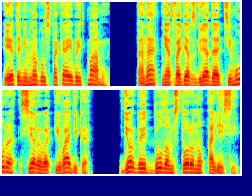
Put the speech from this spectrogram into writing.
и это немного успокаивает маму. Она, не отводя взгляда от Тимура, Серого и Вадика, дергает дулом в сторону Олеси.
